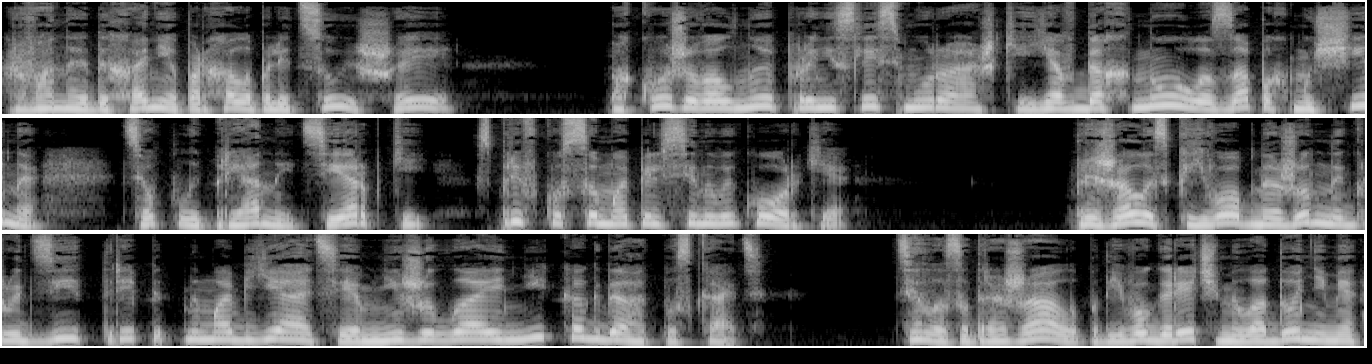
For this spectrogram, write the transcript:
Рваное дыхание порхало по лицу и шее. По коже волной пронеслись мурашки. Я вдохнула запах мужчины, теплый, пряный, терпкий, с привкусом апельсиновой корки. Прижалась к его обнаженной груди трепетным объятием, не желая никогда отпускать. Тело задрожало под его горячими ладонями,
